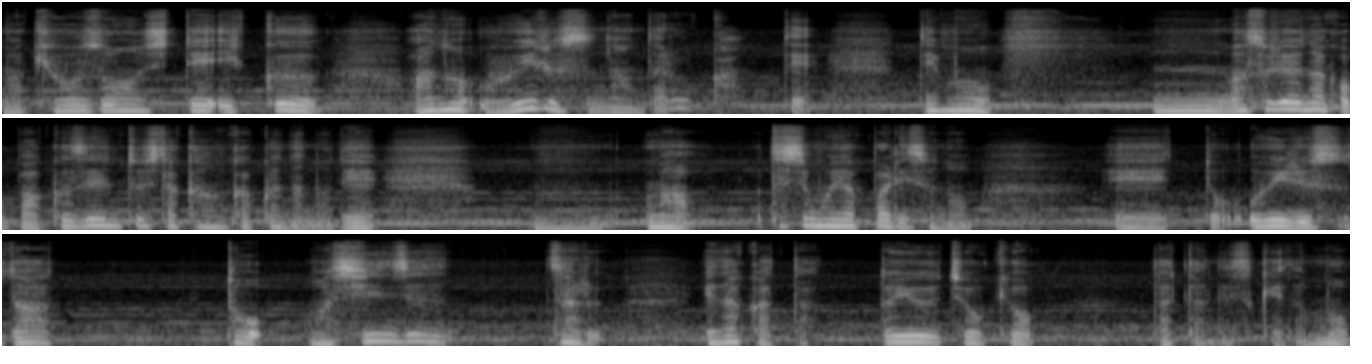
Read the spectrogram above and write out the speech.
まあ、共存していくあのウイルスなんだろうかってでもうん、まあ、それはなんか漠然とした感覚なので、うん、まあ私もやっぱりその、えー、っとウイルスだと、まあ、信じざる得なかったという状況だったんですけれども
